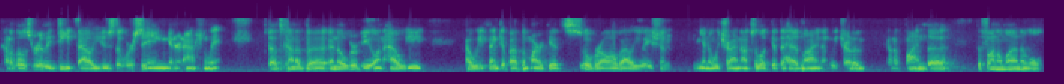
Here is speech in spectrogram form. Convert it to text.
kind of those really deep values that we're seeing internationally. That's kind of a, an overview on how we how we think about the market's overall valuation you know, we try not to look at the headline and we try to kind of find the, the fundamental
